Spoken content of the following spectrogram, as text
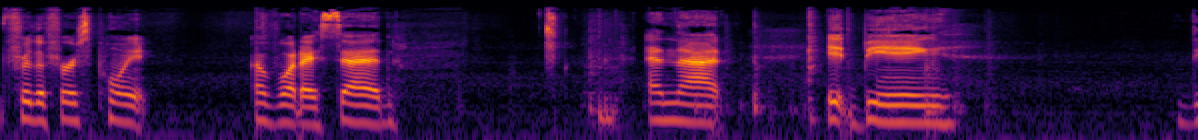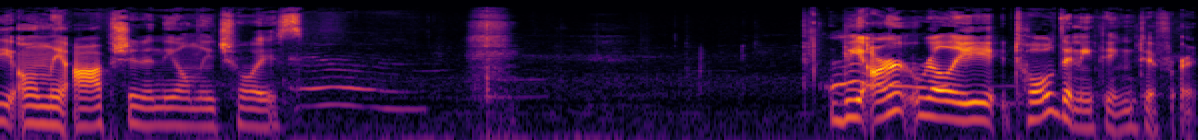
for the first point of what I said, and that it being the only option and the only choice. We aren't really told anything different.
